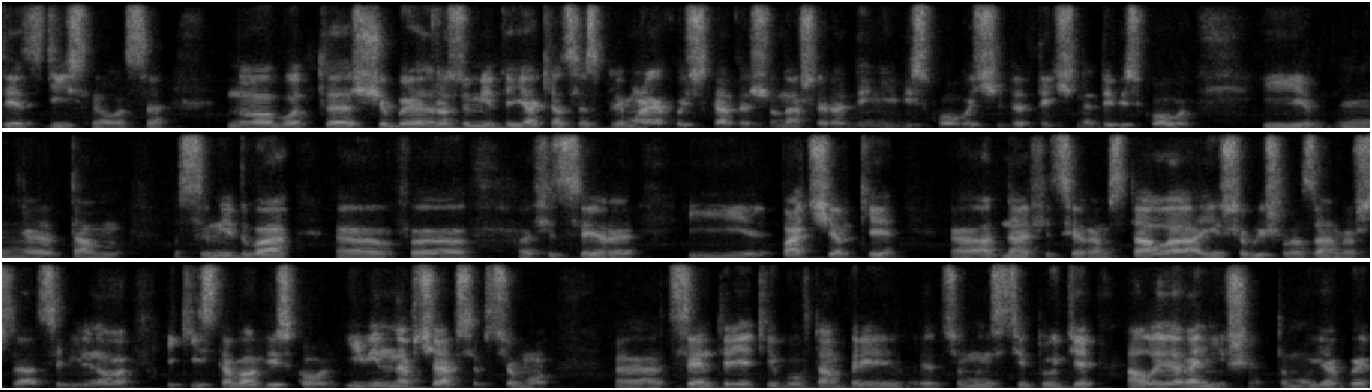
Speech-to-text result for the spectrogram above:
де здійснювалося. Ну от е, щоб розуміти, як я це сприймаю, хочу сказати, що в нашій родині військові чи дотичні до військових, і е, там сини два е, офіцери і падчерки. Одна офіцером стала, а інша вийшла заміж за цивільного, який ставав військовим. І він навчався в цьому центрі, який був там при цьому інституті, але раніше. Тому якби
